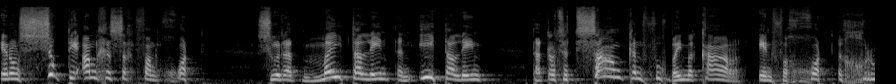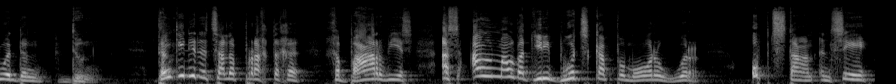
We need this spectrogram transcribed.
en ons soek die aangesig van God sodat my talent en u talent dat ons dit saam kan voeg by mekaar en vir God 'n groot ding doen. Dink jy nie dit sal 'n pragtige gebaar wees as almal wat hierdie boodskap vanmôre hoor opstaan en sê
